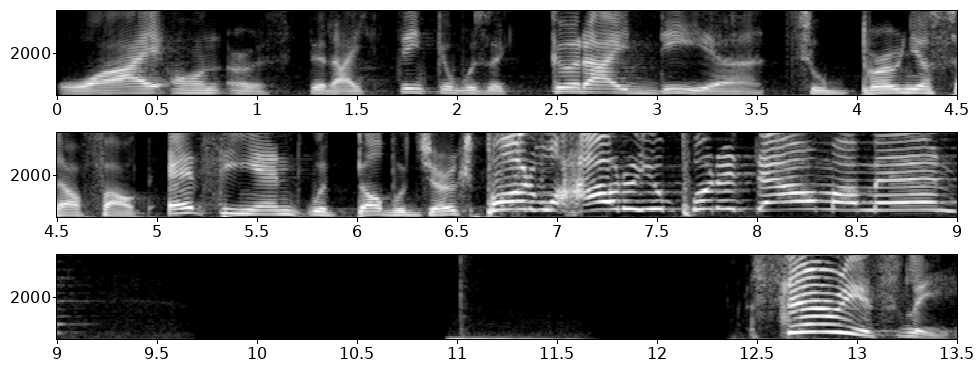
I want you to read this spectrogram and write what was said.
why on earth did I think it was a good idea to burn yourself out at the end with double jerks? But how do you put it down, my man? Seriously.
